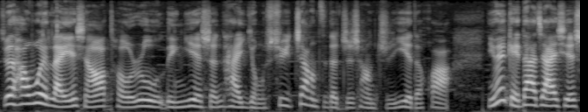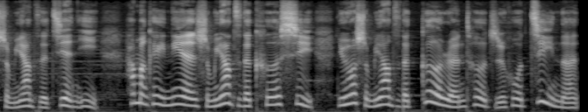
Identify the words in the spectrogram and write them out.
觉得他未来也想要投入林业生态永续这样子的职场职业的话，你会给大家一些什么样子的建议？他们可以念什么样子的科系，拥有什么样子的个人特质或技能，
